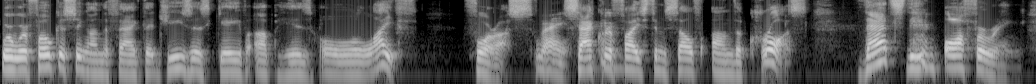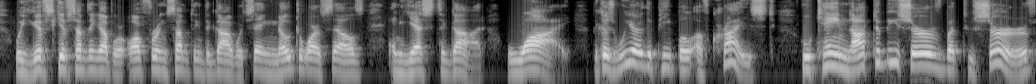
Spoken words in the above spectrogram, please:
where we're focusing on the fact that Jesus gave up his whole life for us. right. sacrificed himself on the cross. That's the offering. We give, give something up. We're offering something to God. We're saying no to ourselves and yes to God. Why? Because we are the people of Christ who came not to be served, but to serve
